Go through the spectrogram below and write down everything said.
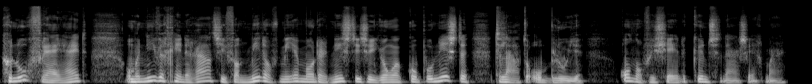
Genoeg vrijheid om een nieuwe generatie van min of meer modernistische jonge componisten te laten opbloeien. Onofficiële kunstenaars, zeg maar.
